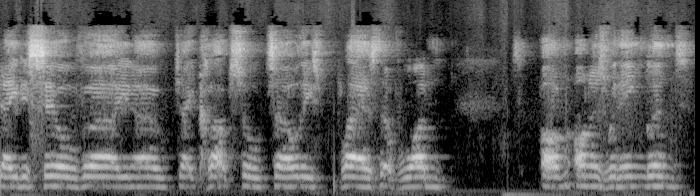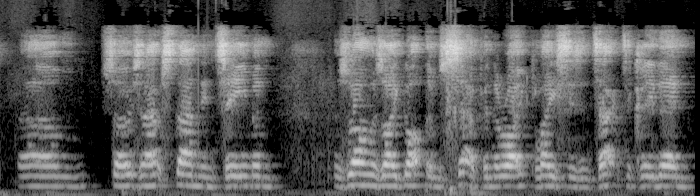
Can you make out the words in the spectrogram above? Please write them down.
Jay Silva, you know, Jake Clark-Salter, all these players that have won on, honours with England. Um, so it's an outstanding team, and as long as I got them set up in the right places and tactically, then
